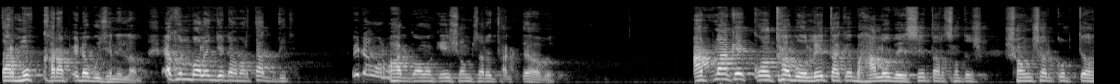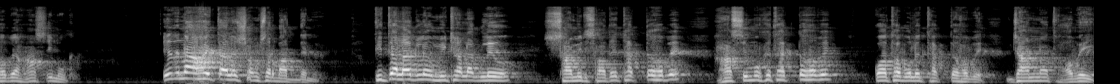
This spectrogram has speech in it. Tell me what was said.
তার মুখ খারাপ, এটা বুঝে নিলাম। এখন বলেন যেটা আমার তাকদির। এটা আমার ভাগ্য, আমাকে এই সংসারে থাকতে হবে। আপনাকে কথা বলে তাকে ভালোবেসে তার সাথে সংসার করতে হবে হাসি মুখে। যদি না হয় তাহলে সংসার বাদ দেন। তিতা লাগলেও, মিঠা লাগলেও স্বামীর সাথে থাকতে হবে, হাসি মুখে থাকতে হবে, কথা বলে থাকতে হবে, জান্নাত হবেই।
